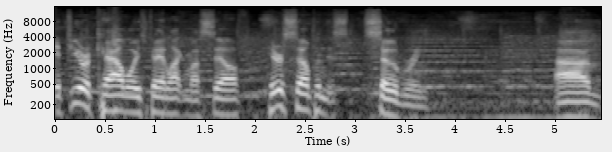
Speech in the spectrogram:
If you're a Cowboys fan like myself, here's something that's sobering. Um,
